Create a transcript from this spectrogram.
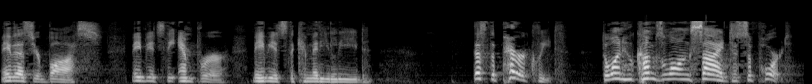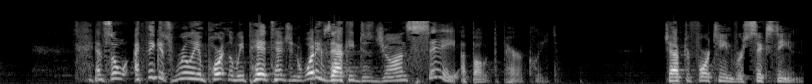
Maybe that's your boss. Maybe it's the emperor. Maybe it's the committee lead. That's the paraclete, the one who comes alongside to support. And so I think it's really important that we pay attention to what exactly does John say about the paraclete. Chapter 14, verse 16.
